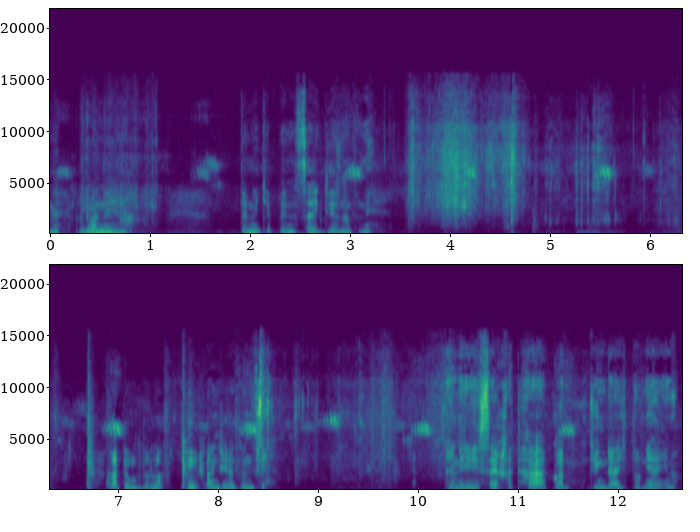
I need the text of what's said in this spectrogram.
นี่ประมาณนี้นะตัวนี้จะเป็นไซส์เดียวนะตัวนี้ก็ต้องตัวรอบเพ่กันเจตัวนี้อันนี้ใส่คาถาก่อนจึงได้ตัวใหญ่เนาะ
